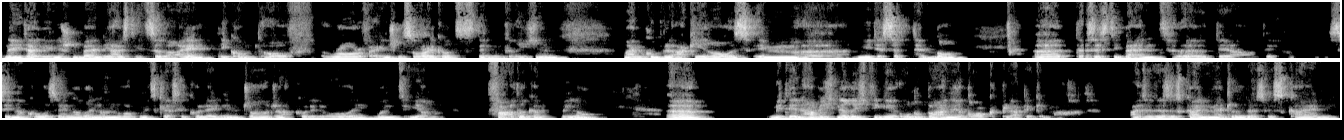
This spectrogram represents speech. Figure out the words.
einer italienischen Band, die heißt It's a Lie. Die kommt auf Roar of Angels Records, den Griechen, meinem Kumpel Aki raus im äh, Mitte September. Äh, das ist die Band äh, der, der Sinner Co-Sängerin und Rock Meets Classic Kollegin Giorgia Colidori und ihrem Vater Camillo. Äh, mit denen habe ich eine richtige urbane Rockplatte gemacht. Also das ist kein Metal, das ist kein,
